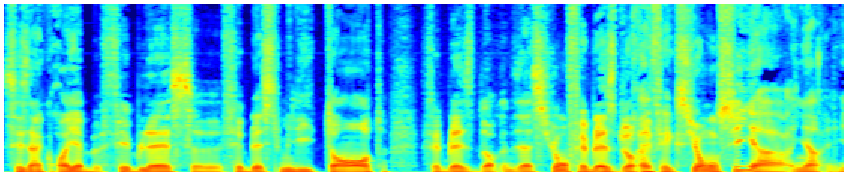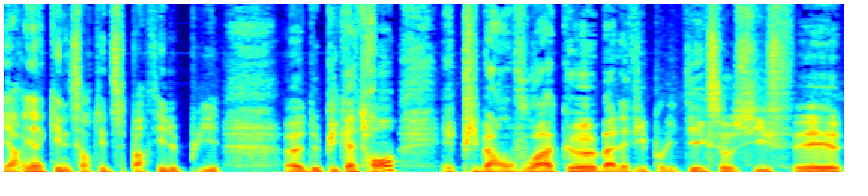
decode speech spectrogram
ses incroyables faiblesses, euh, faiblesses militantes, faiblesses d'organisation, faiblesses de réflexion aussi. Il y a rien, a rien qui n'est sorti de ce parti depuis depuis quatre ans. Et puis, bah, on voit que bah, la vie politique, c'est aussi fait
